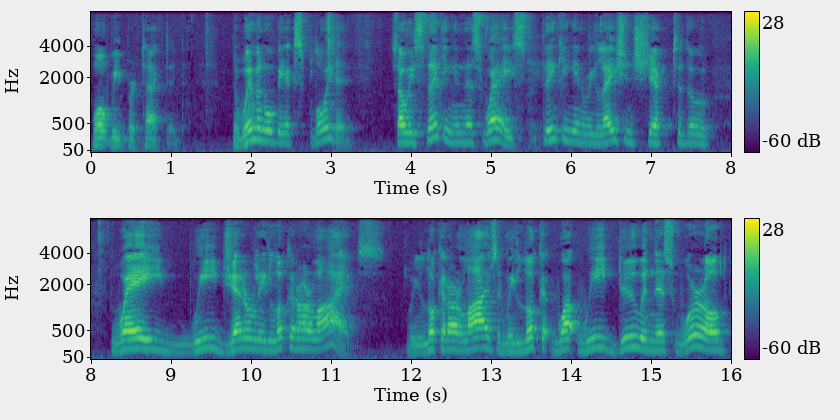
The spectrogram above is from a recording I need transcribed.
won't be protected, the women will be exploited. So he's thinking in this way, he's thinking in relationship to the way we generally look at our lives. We look at our lives and we look at what we do in this world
